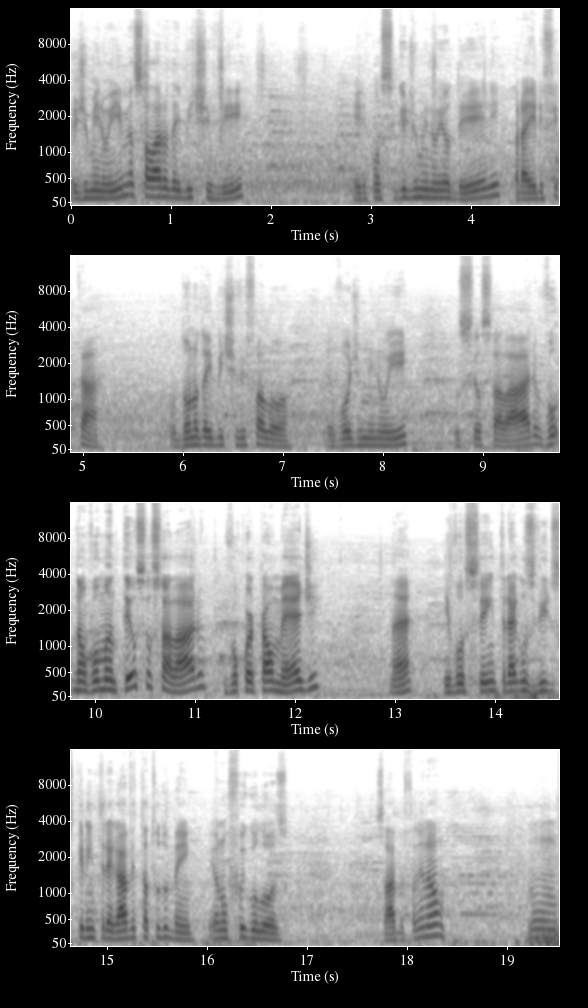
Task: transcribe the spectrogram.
eu diminuí meu salário da IBTV, ele conseguiu diminuir o dele pra ele ficar. O dono da IBTV falou, eu vou diminuir o seu salário. Vou, não, vou manter o seu salário, vou cortar o MED, né? E você entrega os vídeos que ele entregava e tá tudo bem. Eu não fui guloso, sabe? Eu falei, não, não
